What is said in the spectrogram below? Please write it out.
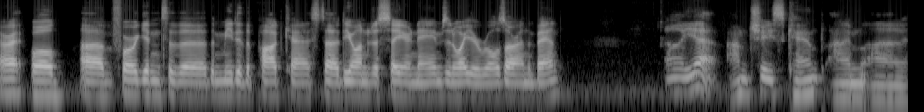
All right. Well, uh, before we get into the, the meat of the podcast, uh, do you want to just say your names and what your roles are in the band? Uh, yeah, I'm Chase Kemp. I'm uh,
